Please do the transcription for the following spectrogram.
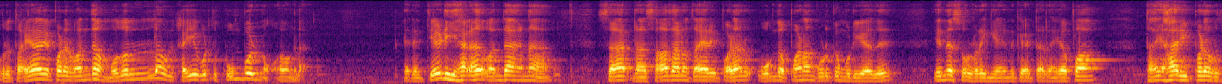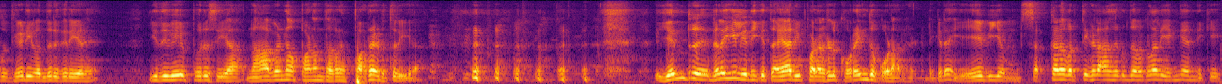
ஒரு தயாரிப்பாளர் வந்தால் முதல்ல அவங்க கையை கொடுத்து கும்பிடணும் அவங்கள. என்னை தேடி யாராவது வந்தாங்கன்னா சார் நான் சாதாரண தயாரிப்பாளர் உங்கள் பணம் கொடுக்க முடியாது. என்ன சொல்கிறீங்கன்னு கேட்டார். எப்பா தயாரிப்பாளர் ஒருத்தர் தேடி வந்திருக்கிறீரே இதுவே பெருசியா? நான் வேணால் பணம் தரேன் படம் எடுத்துறியா என்ற நிலையில் இன்னைக்கு தயாரிப்பாளர்கள் குறைந்து போனார்கள். நினைக்கிறேன் ஏவிஎம் சக்கரவர்த்திகளாக இருந்தவர்களால் எங்க இன்னைக்கு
